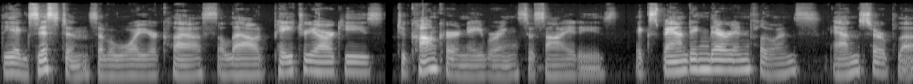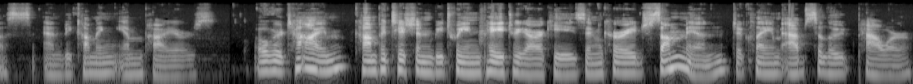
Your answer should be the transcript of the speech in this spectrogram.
The existence of a warrior class allowed patriarchies to conquer neighboring societies, expanding their influence and surplus and becoming empires. Over time, competition between patriarchies encouraged some men to claim absolute power.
